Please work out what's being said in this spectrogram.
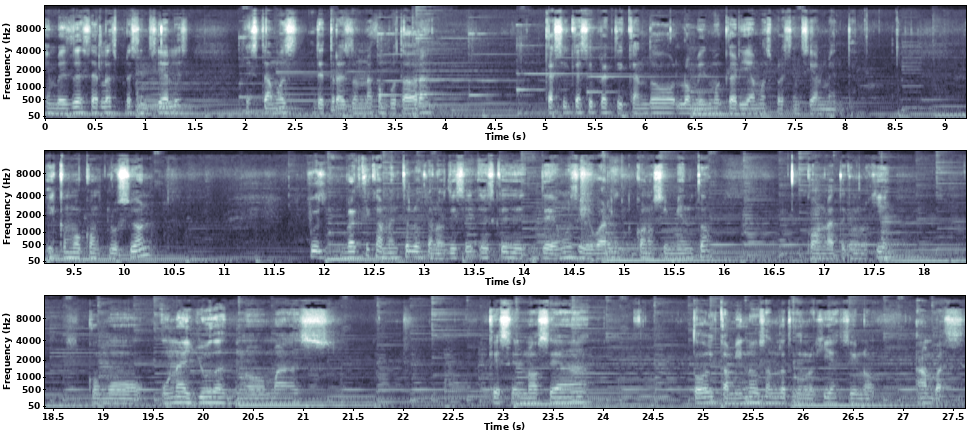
En vez de hacerlas presenciales, estamos detrás de una computadora casi casi practicando lo mismo que haríamos presencialmente. Y como conclusión, pues prácticamente lo que nos dice es que debemos llevar el conocimiento con la tecnología como una ayuda, no más que se, no sea todo el camino usando la tecnología, sino ambas.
